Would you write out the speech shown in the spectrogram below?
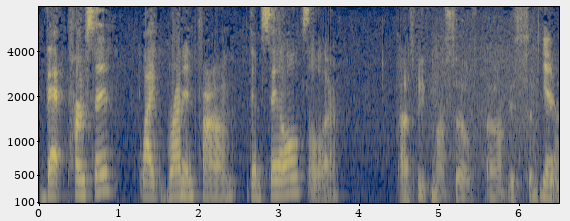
that person like running from themselves or I speak for myself. Um, it's yeah.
